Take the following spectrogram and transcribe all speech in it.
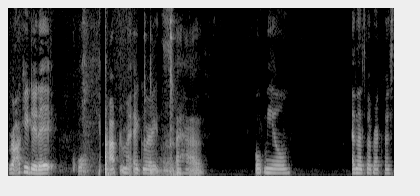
Rocky did it. Well, After my egg whites, I have oatmeal, and that's my breakfast.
